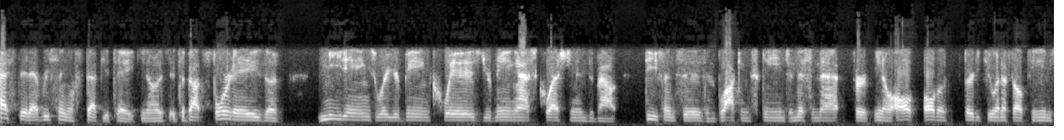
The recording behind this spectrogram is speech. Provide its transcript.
tested every single step you take. You know, it's, it's about four days of meetings where you're being quizzed, you're being asked questions about defenses and blocking schemes and this and that for you know all all the 32 NFL teams.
